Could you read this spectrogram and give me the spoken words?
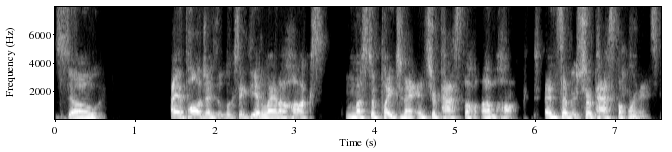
so I apologize. It looks like the Atlanta Hawks must have played tonight and surpassed the um, Hawks and surpassed the Hornets.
